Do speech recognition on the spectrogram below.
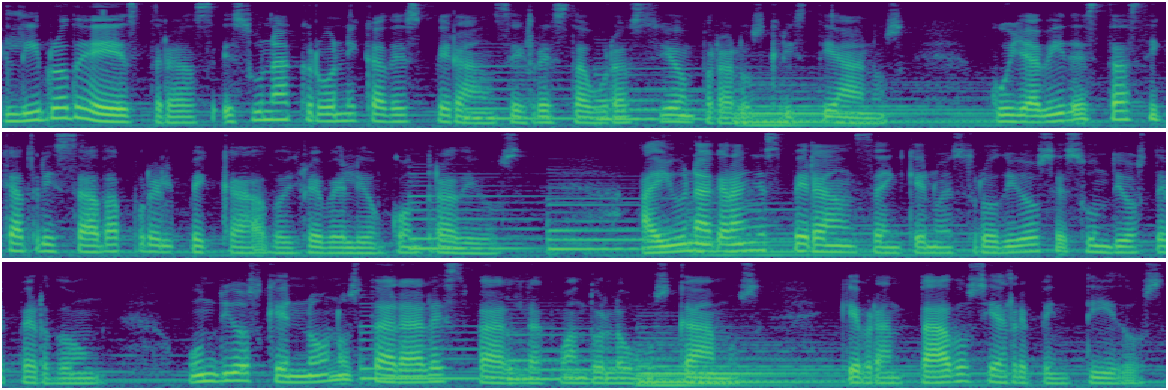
El libro de Estras es una crónica de esperanza y restauración para los cristianos, cuya vida está cicatrizada por el pecado y rebelión contra Dios. Hay una gran esperanza en que nuestro Dios es un Dios de perdón, un Dios que no nos dará la espalda cuando lo buscamos, quebrantados y arrepentidos.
